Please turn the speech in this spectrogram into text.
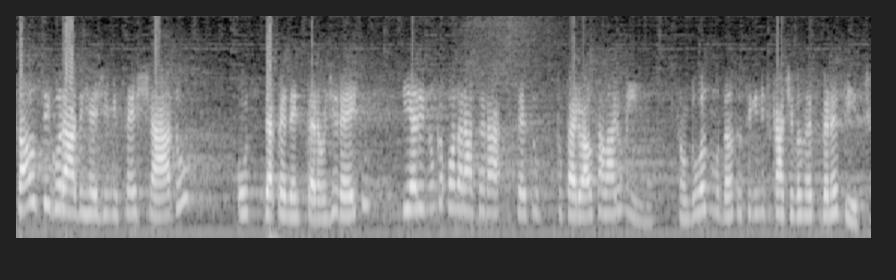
Só o segurado em regime fechado, os dependentes terão direito, e ele nunca poderá ser, a, ser superior ao salário mínimo. São duas mudanças significativas nesse benefício.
